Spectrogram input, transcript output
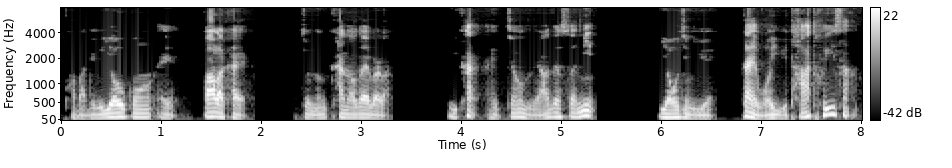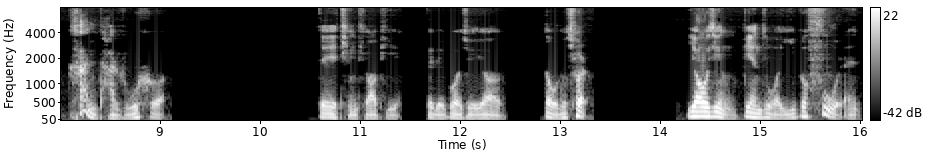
他把这个妖光哎扒拉开，就能看到外边了。一看，哎，姜子牙在算命。妖精曰：“待我与他推算，看他如何。”这也挺调皮，非得过去要逗逗趣儿。妖精变作一个妇人，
